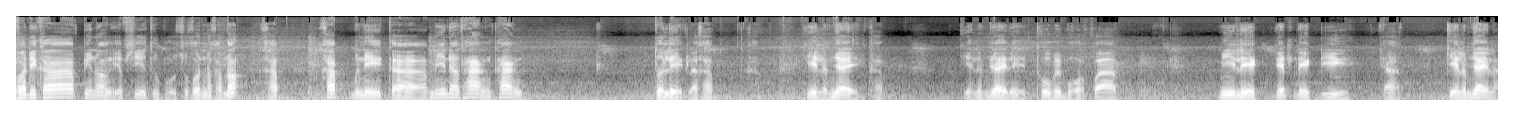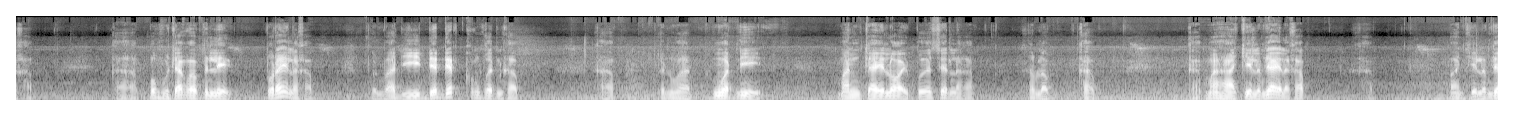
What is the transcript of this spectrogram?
สวัสดีครับพี่น้องเอฟซีทุกผู้ทุกคนนะครับเนาะครับครับมื้อนี้ก็มีแนวทางทางตัวเลขแล้วครับครับ เกียรติลำไยครับเกียรติลำไยได้โทรไปบอกว่ามีเลขเด็ดเลขดีจากเกียรติลำไยล่ะครับครับผมผู้จักว่าเป็นเลขตัวใดล่ะครับเพิ่นว่าดีเด็ดเด็ดของเพิ่นครับครับเพิ่นว่างวดนี้มันใจร้อยเปอร์เซ็นต์ล่ะครับสำหรับครับครับมาหาเกียรติลำไยล่ะครับ ผ่านเจริญใจ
